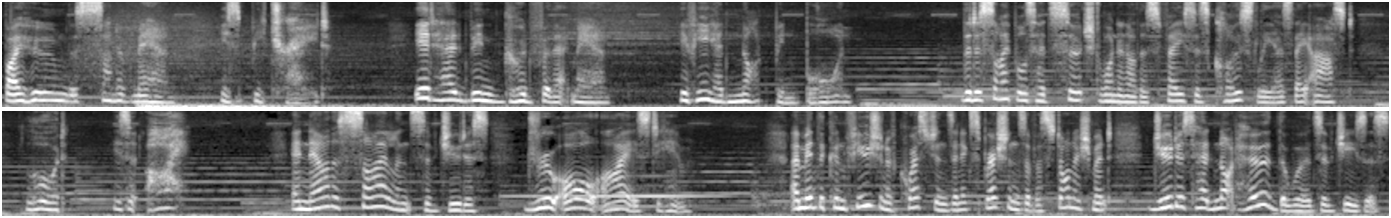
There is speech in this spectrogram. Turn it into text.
by whom the Son of Man is betrayed. It had been good for that man if he had not been born. The disciples had searched one another's faces closely as they asked, Lord, is it I? And now the silence of Judas drew all eyes to him. Amid the confusion of questions and expressions of astonishment, Judas had not heard the words of Jesus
